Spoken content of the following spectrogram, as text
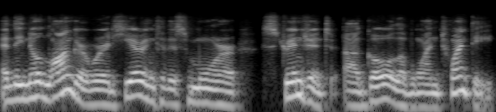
And they no longer were adhering to this more stringent uh, goal of 120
